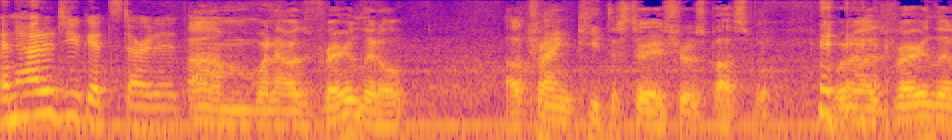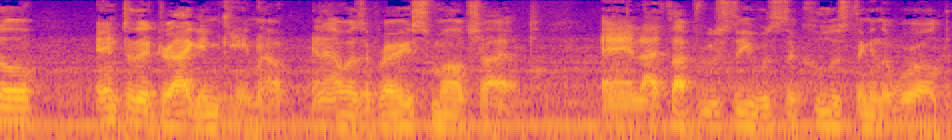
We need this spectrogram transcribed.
And how did you get started? Um, when I was very little, I'll try and keep the story as short as possible. when I was very little, Enter the Dragon came out, and I was a very small child. And I thought Bruce Lee was the coolest thing in the world,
